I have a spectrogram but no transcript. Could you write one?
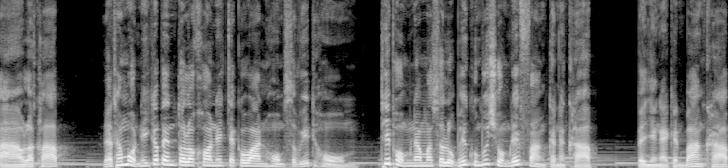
เอาละครับ และทั้งหมดนี้ก็เป็นตัวละครในจักรวาล Home Sweet Home ที่ผมนำมาสรุปให้คุณผู้ชมได้ฟังกันนะครับ เป็นยังไงกันบ้างครับ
